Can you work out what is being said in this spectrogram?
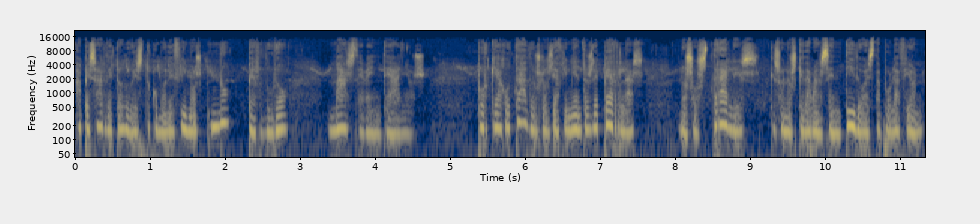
a pesar de todo esto, como decimos, no perduró más de 20 años, porque agotados los yacimientos de perlas, los australes, que son los que daban sentido a esta población,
